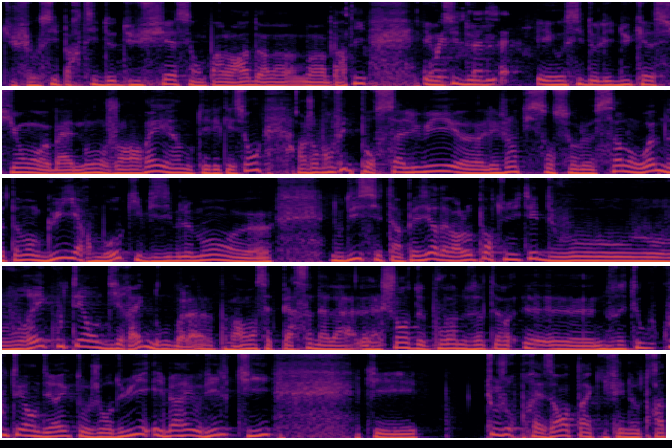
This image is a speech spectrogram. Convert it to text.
tu fais aussi partie de Duchesse et on parlera dans, dans la partie, et aussi de et aussi de l'éducation bah, non genrée, hein, dont il est question. Alors j'en profite pour saluer euh, les gens qui sont sur le salon web, notamment Guillermo, qui visiblement euh, nous dit c'est un plaisir d'avoir l'opportunité de vous, vous, réécouter en direct. Donc voilà, apparemment cette personne a la, chance de pouvoir nous, nous écouter en direct aujourd'hui, et Marie Odile qui qui est toujours présente, hein, qui fait notre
